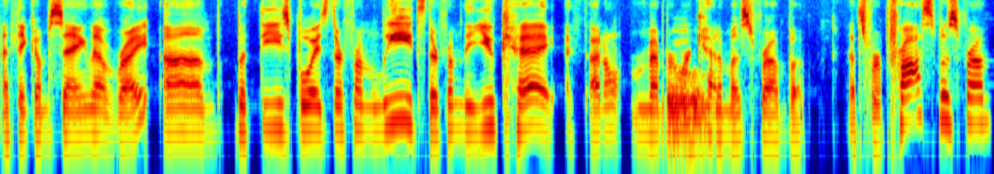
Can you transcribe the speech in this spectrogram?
I think I'm saying that right. Um, but these boys, they're from Leeds. They're from the UK. I, I don't remember where Ooh. Kedema's from, but that's where Prospa's from.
